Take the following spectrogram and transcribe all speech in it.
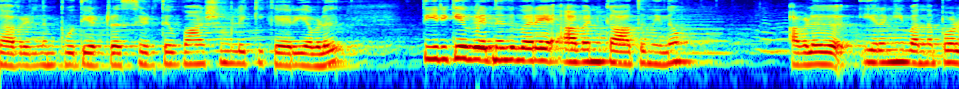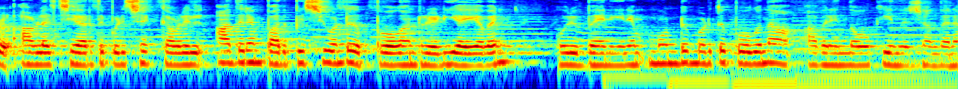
കവറിൽ നിന്നും പുതിയ ഡ്രസ്സ് എടുത്ത് വാഷ്റൂമിലേക്ക് കയറി അവൾ. തിരികെ വരുന്നത് വരെ അവൻ കാത്തു നിന്നു. അവൾ ഇറങ്ങി വന്നപ്പോൾ അവളെ ചേർത്ത് പിടിച്ച കവളിൽ അതിരം പതിപ്പിച്ചുകൊണ്ട് പോകാൻ റെഡിയായി അവൻ. ഒരു ബനിയനും മുണ്ടും എടുത്ത് പോകുന്ന അവനെ നോക്കിയിരുന്നു ചന്ദന.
